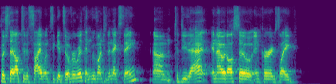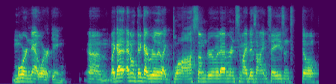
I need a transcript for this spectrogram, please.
push that off to the side once it gets over with and move on to the next thing, um, to do that. And I would also encourage like more networking. Um, like I, I don't think I really like blossomed or whatever into my design phase until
